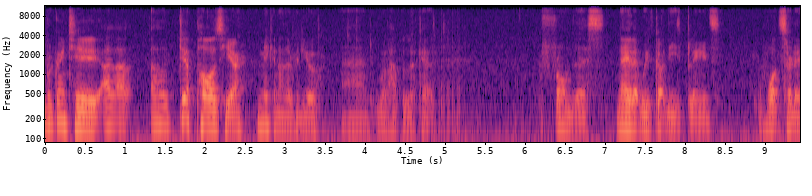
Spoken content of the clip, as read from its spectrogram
we're going to, I'll, I'll, I'll do a pause here, make another video and we'll have a look at from this now that we've got these blades what sort of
